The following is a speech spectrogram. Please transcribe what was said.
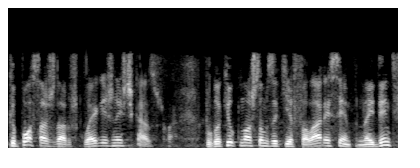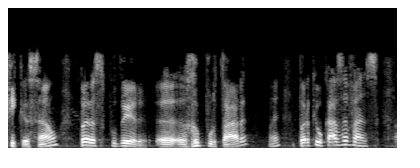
que possa ajudar os colegas nestes casos. Porque aquilo que nós estamos aqui a falar é sempre na identificação para se poder uh, reportar é? para que o caso avance. A-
